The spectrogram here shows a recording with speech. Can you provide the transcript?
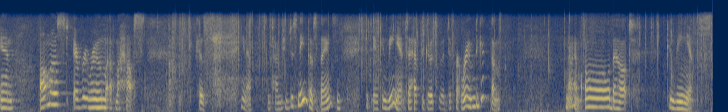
in almost every room of my house. Because, you know, sometimes you just need those things and it's inconvenient to have to go to a different room to get them. And I am all about convenience.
